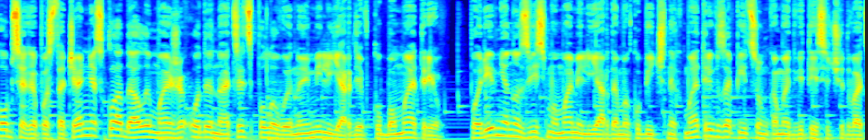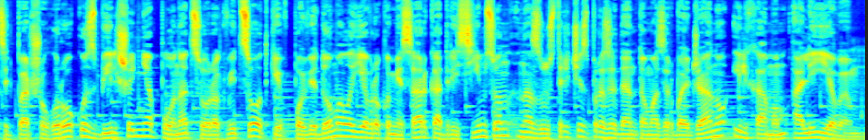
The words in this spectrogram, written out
Обсяги постачання складали майже 11,5 мільярдів кубометрів. Порівняно з 8 мільярдами кубічних метрів за підсумками 2021 року збільшення понад 40%, повідомила єврокомісар Кадрі Сімсон на зустрічі з президентом Азербайджану Ільхамом Алієвим.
